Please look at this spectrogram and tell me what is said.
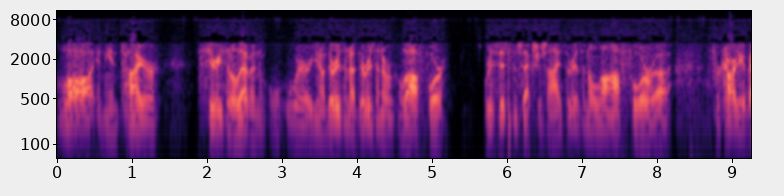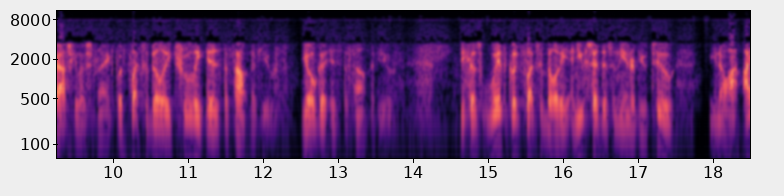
law in the entire series of 11 where, you know, there isn't a, there isn't a law for resistance exercise. There isn't a law for, uh, for cardiovascular strength, but flexibility truly is the fountain of youth. Yoga is the fountain of youth. Because with good flexibility, and you've said this in the interview too, you know, I, I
